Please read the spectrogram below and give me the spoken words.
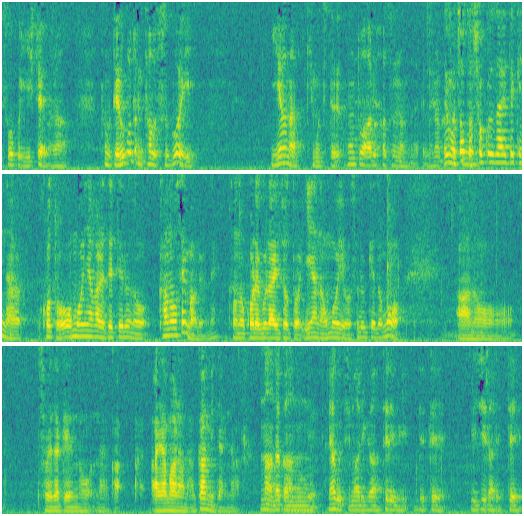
すごくいい人やから多分出ることに多分すごい嫌な気持ちって本当はあるはずなんだけどでもちょっと食材的なことを思いながら出てるの可能性もあるよね。そのこれぐらいちょっと嫌な思いをするけどもあのそれだけのなんかあ謝らなあかんみたいな。まあだからあの矢口真理がテレビ出ていじられて、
